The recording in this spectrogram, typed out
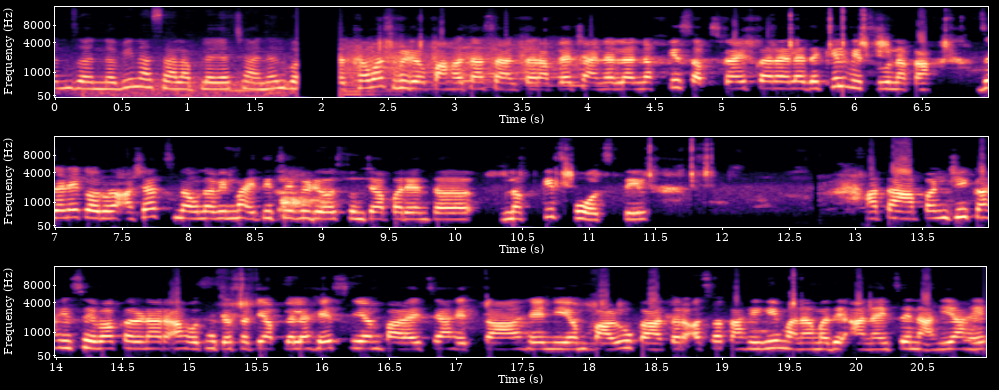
पण जर नवीन असाल आपल्या या चॅनलवर प्रथमच व्हिडिओ पाहत असाल तर आपल्या चॅनलला नक्की सबस्क्राईब करायला देखील विसरू नका. जेणेकरून अशाच नवनवीन माहितीचे व्हिडिओ तुमच्यापर्यंत नक्कीच पोहोचतील. आता आपण जी काही सेवा करणार आहोत ह्याच्यासाठी आपल्याला हेच नियम पाळायचे आहेत का? हे नियम पाळू का? तर असं काहीही मनामध्ये आणायचे नाही आहे.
